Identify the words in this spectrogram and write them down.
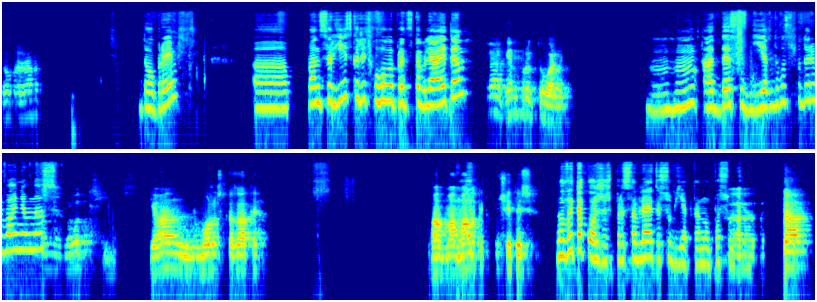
Добрий ранок. Добре. А, пан Сергій, скажіть, кого ви представляєте? Я генпроєктувальник. Угу. А де суб'єкт господарювання в нас? Ну, от я не можу сказати. Ма- Мало підключитись. Ну, ви також ж представляєте суб'єкта, ну, по суті. Е, Так,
